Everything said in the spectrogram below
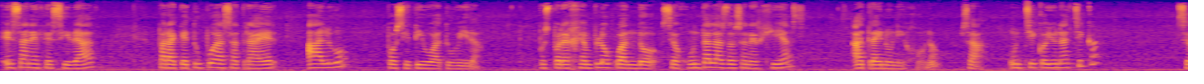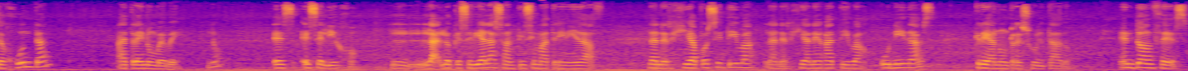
esa necesidad para que tú puedas atraer algo positivo a tu vida. Pues por ejemplo, cuando se juntan las dos energías, atraen un hijo, ¿no? O sea, un chico y una chica se juntan, atraen un bebé, ¿no? Es, es el hijo, lo que sería la Santísima Trinidad. La energía positiva, la energía negativa, unidas, crean un resultado. Entonces,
